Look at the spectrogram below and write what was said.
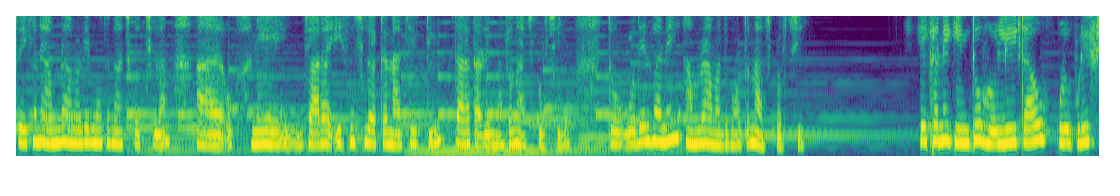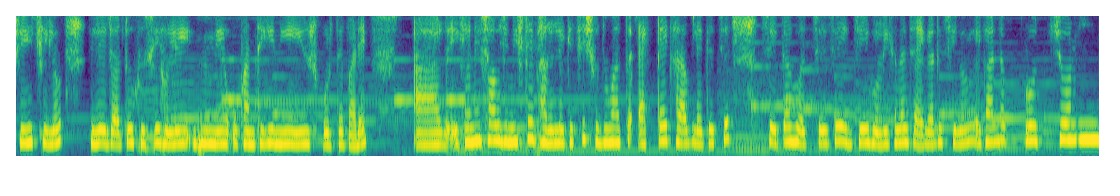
তো এখানে আমরা আমাদের মতো নাচ করছিলাম। আর ওখানে যারা এসেছিল একটা নাচের টিম তারা তাদের মতো নাচ করছিল। তো ওদের গানেই আমরা আমাদের মতো নাচ করছি। এখানে কিন্তু হোলিটাও পুরোপুরি ফ্রি ছিল, যে যত খুশি হোলি ওখান থেকে নিয়ে ইউজ করতে পারে। আর এখানে সব জিনিসটাই ভালো লেগেছে, শুধুমাত্র একটাই খারাপ লেগেছে, সেটা হচ্ছে যে যে হোলি খেলার জায়গাটা ছিল, এখানটা প্রচণ্ড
